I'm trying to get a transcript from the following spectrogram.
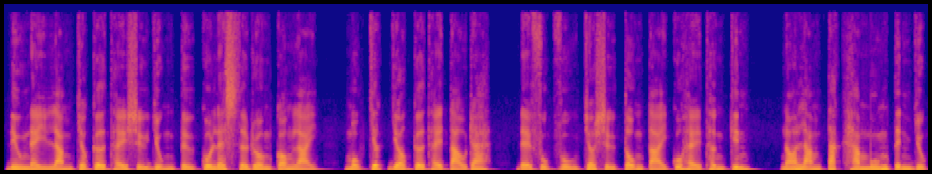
Điều này làm cho cơ thể sử dụng từ cholesterol còn lại, một chất do cơ thể tạo ra, để phục vụ cho sự tồn tại của hệ thần kinh. Nó làm tắt ham muốn tình dục.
